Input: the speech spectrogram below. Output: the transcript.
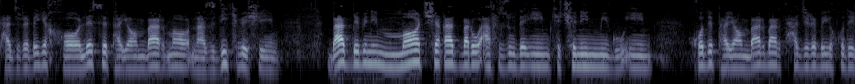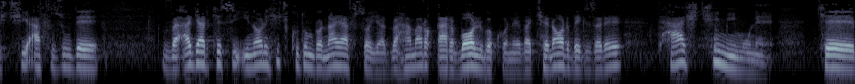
تجربه خالص پیامبر ما نزدیک بشیم. بعد ببینیم ما چقدر بر او افزوده ایم که چنین می‌گوییم. خود پیامبر بر تجربه خودش چی افزوده؟ و اگر کسی اینا رو هیچ کدوم رو نیفزاید و همه رو قربال بکنه و کنار بگذاره تش چی میمونه؟ که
